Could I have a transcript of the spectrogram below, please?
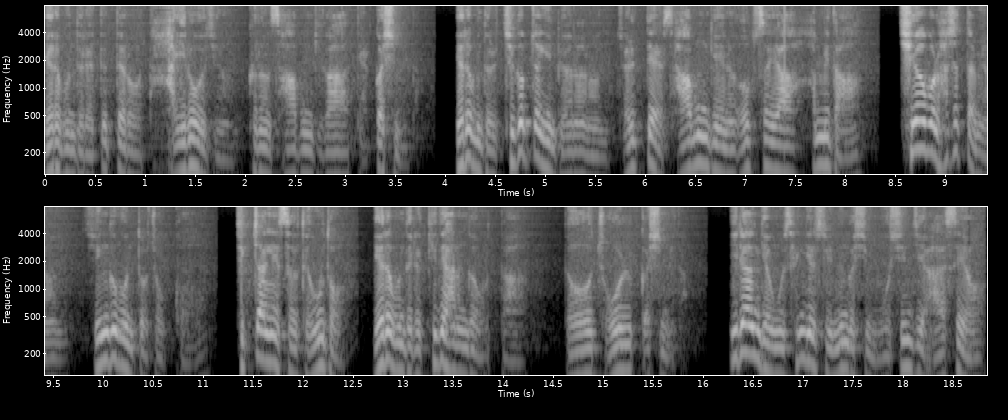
여러분들의 뜻대로 다 이루어지는 그런 4분기가 될 것입니다. 여러분들 직업적인 변화는 절대 4분기에는 없어야 합니다. 취업을 하셨다면 진급은 또 좋고 직장에서 대우도 여러분들이 기대하는 것보다 더 좋을 것입니다. 이러한 경우 생길 수 있는 것이 무엇인지 아세요?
